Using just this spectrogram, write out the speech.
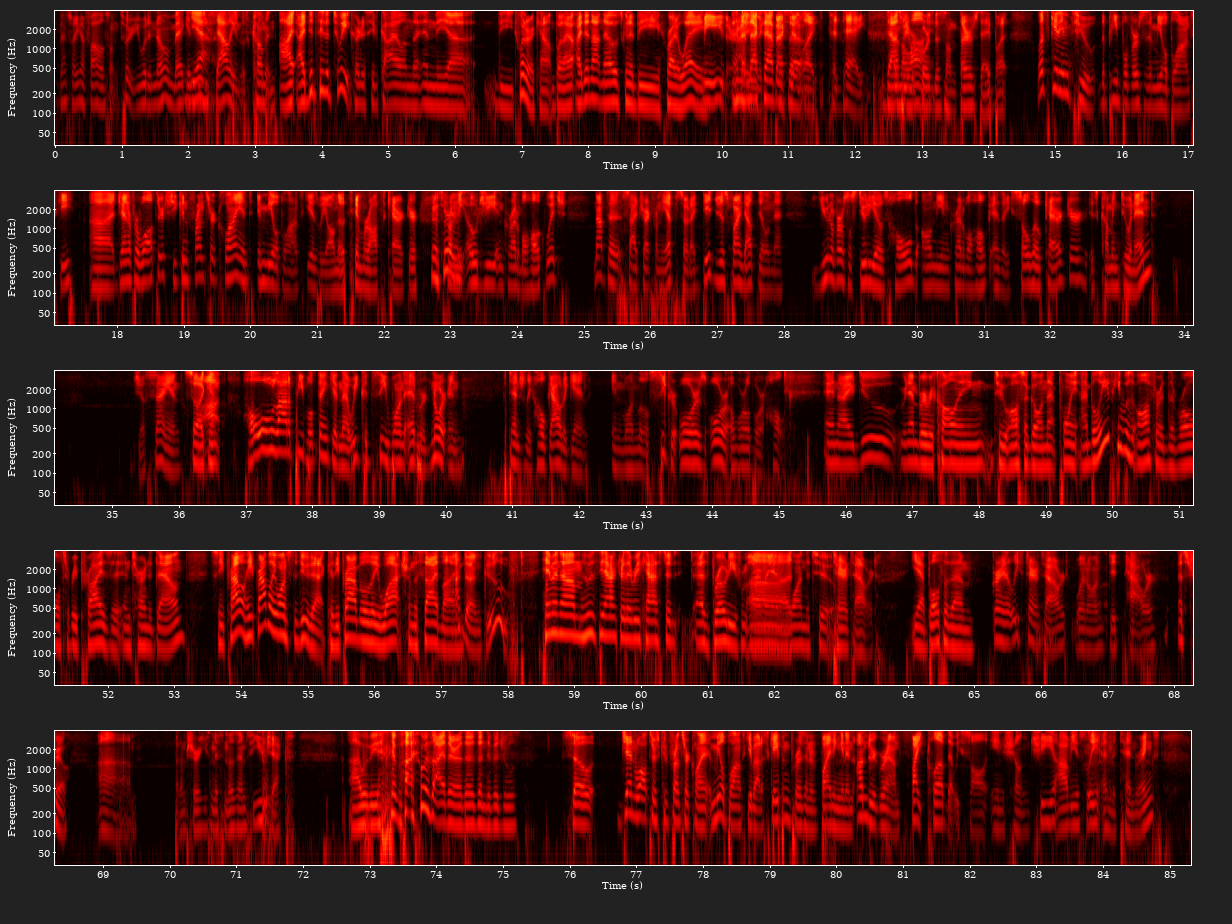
that's why you got to follow us on Twitter. You would have known Megan Yeah. Thee Stallion was coming. I, I did see the tweet courtesy of Kyle in the in the uh, the Twitter account, but I, I did not know it was going to be right away. Me either. In the I next episode. like today, down as the we line. record this on Thursday. But let's get into the people versus Emil Blonsky. Uh, Jennifer Walters she confronts her client Emil Blonsky, as we all know Tim Roth's character Yes, from sir. the OG Incredible Hulk. Which, not to sidetrack from the episode, I did just find out, Dylan, that Universal Studios' hold on the Incredible Hulk as a solo character is coming to an end. Just saying. So I can- Lot- whole lot of people thinking that we could see one Edward Norton potentially Hulk out again in one little Secret Wars or a World War Hulk. And I do remember recalling to also go on that point. I believe he was offered the role to reprise it and turned it down. So he probably he probably wants to do that because he probably watched from the sidelines. I done goofed. Him and um, who's the actor they recasted as Rhodey from Iron Uh, Man one to two? Terrence Howard. yeah, both of them. Granted, at least Terrence Howard went on, did Power. That's true. Um, but I'm sure he's missing those MCU checks. I would be if I was either of those individuals. So Jen Walters confronts her client Emil Blonsky about escaping prison and fighting in an underground fight club that we saw in Shang-Chi, obviously, and the Ten Rings.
